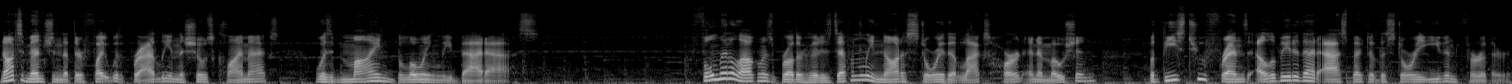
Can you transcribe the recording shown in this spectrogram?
Not to mention that their fight with Bradley in the show's climax was mind blowingly badass. Fullmetal Alchemist Brotherhood is definitely not a story that lacks heart and emotion, but these two friends elevated that aspect of the story even further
